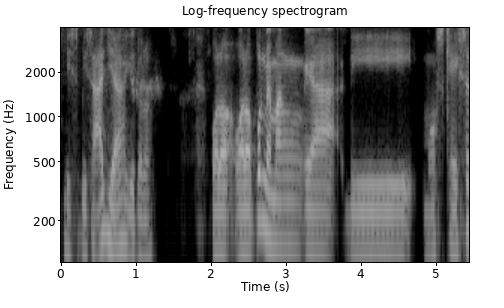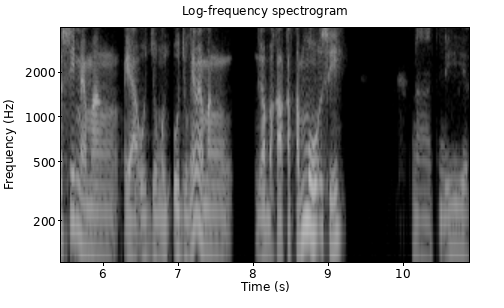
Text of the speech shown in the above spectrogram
bisa, bisa aja gitu loh. Walau, walaupun memang ya di most cases sih memang ya ujung ujungnya memang nggak bakal ketemu sih. nah itu dia.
